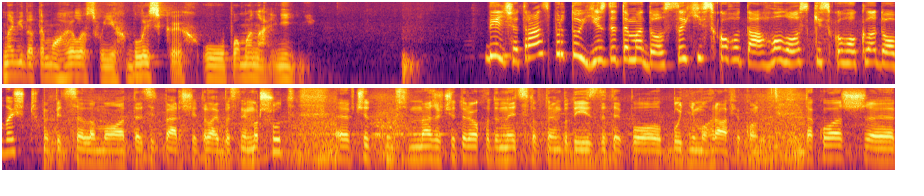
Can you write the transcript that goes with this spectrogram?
навідати могили своїх близьких у поминальні дні. Більше транспорту їздитиме до Сихівського та Голосківського кладовищ. Ми підсилимо 31-й тролейбусний маршрут е, в межах 4 одиниць, тобто він буде їздити по будньому графіку. Також е,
